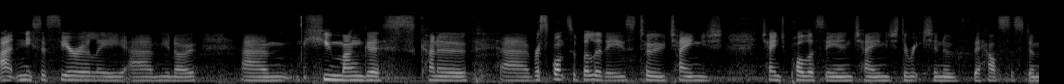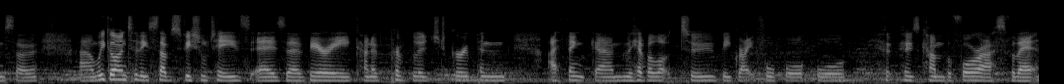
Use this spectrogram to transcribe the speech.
aren't necessarily, um, you know um, humongous kind of uh, responsibilities to change change policy and change direction of the health system. So uh, we go into these subspecialties as a very kind of privileged group, and I think um, we have a lot to be grateful for for who's come before us for that.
